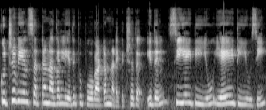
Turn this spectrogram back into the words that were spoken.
குற்றவியல் சட்ட நகல் எதிர்ப்பு போராட்டம் நடைபெற்றது. இதில் சிஐடியு ஏஐடியூசி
